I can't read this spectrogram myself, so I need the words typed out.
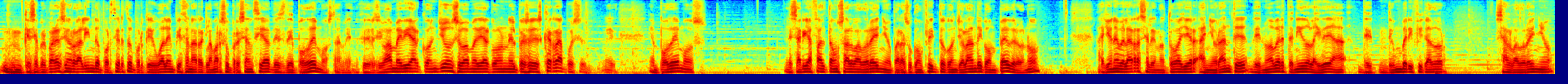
mm, que se prepare el señor Galindo, por cierto, porque igual empiezan a reclamar su presencia desde Podemos también. si va a mediar con Junts, si va a mediar con el PSOE y Esquerra, pues eh, en Podemos les haría falta un salvadoreño para su conflicto con Yolanda y con Pedro, ¿no? A Yone Belarra se le notó ayer añorante de no haber tenido la idea de, de un verificador salvadoreño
